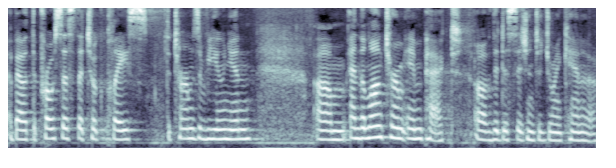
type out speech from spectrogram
about the process that took place, the terms of union, um, and the long term impact of the decision to join Canada.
